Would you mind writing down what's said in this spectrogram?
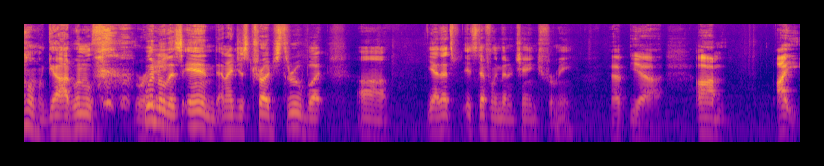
oh my god, when will when will this end? And I just trudge through. But uh, yeah, that's it's definitely been a change for me. Uh, yeah, um, I,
